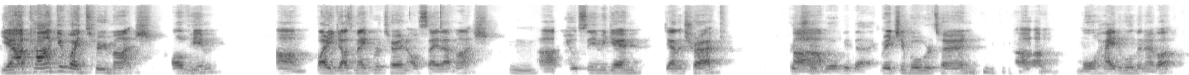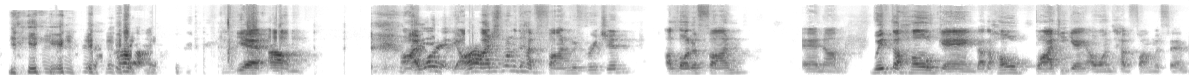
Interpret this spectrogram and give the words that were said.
yeah, I can't give away too much of him. Um, but he does make a return. I'll say that much. Mm. Um, you'll see him again down the track. Richard Um, will be back. Richard will return, um, more hateable than ever. yeah. Um, I wanted. I I just wanted to have fun with Richard. A lot of fun, and um, with the whole gang, like the whole bikie gang, I wanted to have fun with them.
